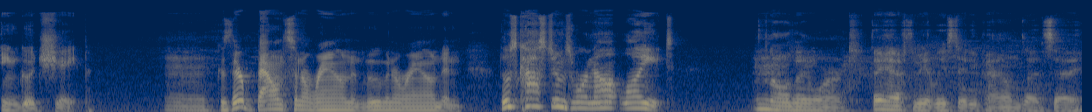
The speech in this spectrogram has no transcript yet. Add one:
in good shape. Mm. Because they're bouncing around and moving around and those costumes were not light. No, they weren't. They have to be at least 80 pounds, I'd say.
